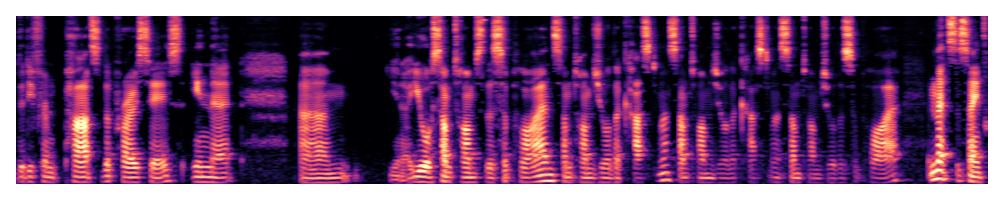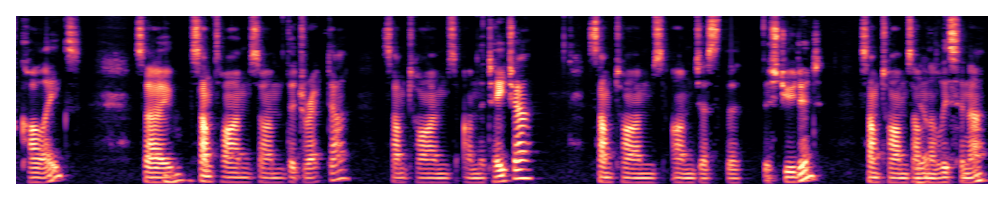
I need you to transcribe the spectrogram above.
the different parts of the process. In that um, you know you're sometimes the supplier and sometimes you're the customer sometimes you're the customer sometimes you're the supplier and that's the same for colleagues so mm-hmm. sometimes i'm the director sometimes i'm the teacher sometimes i'm just the, the student sometimes i'm yep. the listener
